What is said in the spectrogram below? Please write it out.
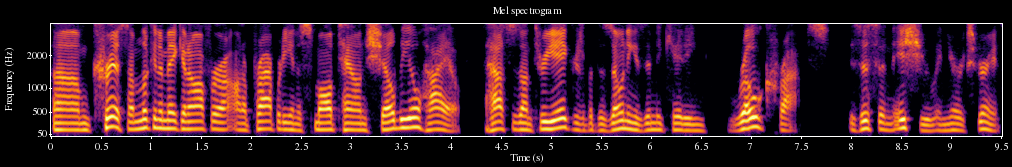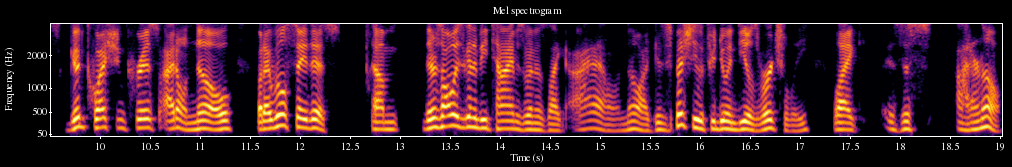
Um, Chris, I'm looking to make an offer on a property in a small town, Shelby, Ohio. The house is on three acres, but the zoning is indicating row crops. Is this an issue in your experience? Good question, Chris. I don't know, but I will say this. Um, there's always going to be times when it's like, I don't know, especially if you're doing deals virtually, like, is this, I don't know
